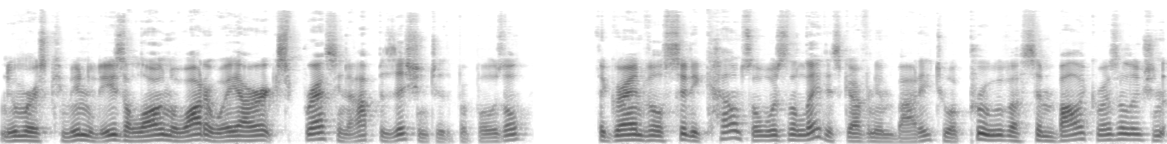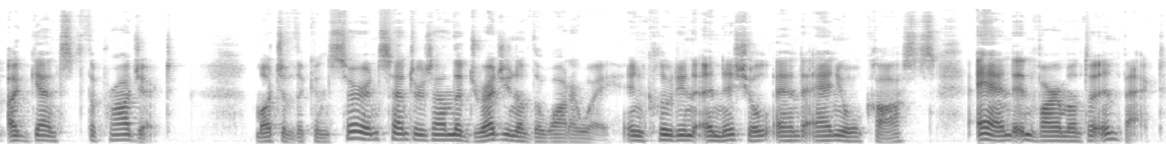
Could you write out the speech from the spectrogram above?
Numerous communities along the waterway are expressing opposition to the proposal. The Grandville City Council was the latest governing body to approve a symbolic resolution against the project. Much of the concern centers on the dredging of the waterway, including initial and annual costs and environmental impact.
